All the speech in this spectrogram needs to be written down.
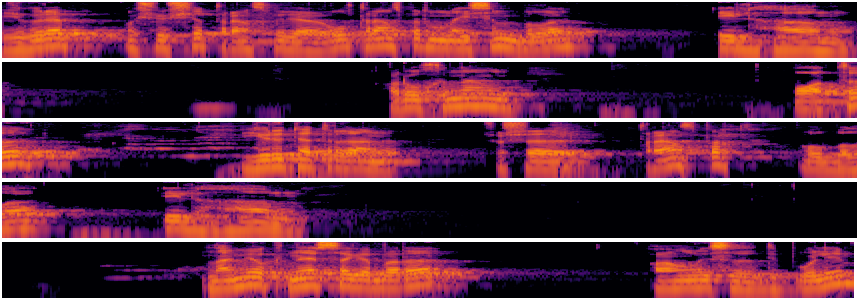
Йөгереп очучы трансферлар. Ул транспортның исем була Илһам. Рухның аты йөрүтә торган шушы транспорт ул була Илһам. намек нәрсәгә бара аңлыйсыз дип уйлыйм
